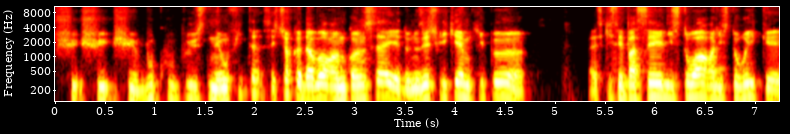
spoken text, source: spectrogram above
je, suis beaucoup plus néophyte. C'est sûr que d'avoir un conseil et de nous expliquer un petit peu euh, ce qui s'est passé, l'histoire, l'historique et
